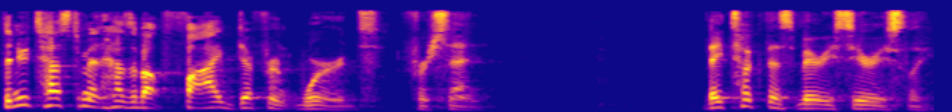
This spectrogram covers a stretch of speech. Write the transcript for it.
The New Testament has about five different words for sin. They took this very seriously.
